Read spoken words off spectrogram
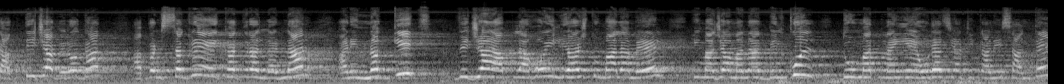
ताकदीच्या विरोधात आपण सगळे एकत्र लढणार आणि नक्कीच विजय आपला होईल यश तुम्हाला मिळेल ही माझ्या मनात बिलकुल दुमत नाही आहे एवढंच या ठिकाणी सांगते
